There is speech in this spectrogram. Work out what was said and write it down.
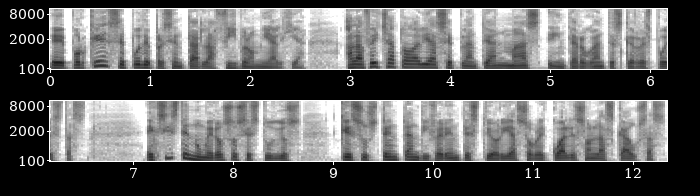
Eh, ¿Por qué se puede presentar la fibromialgia? A la fecha todavía se plantean más interrogantes que respuestas. Existen numerosos estudios que sustentan diferentes teorías sobre cuáles son las causas,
